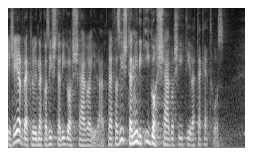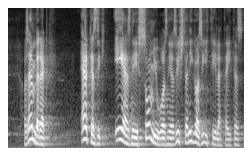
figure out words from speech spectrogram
és érdeklődnek az Isten igazsága iránt. Mert az Isten mindig igazságos ítéleteket hoz. Az emberek elkezdik éhezni és szomjúhozni az Isten igaz ítéleteit. Ez,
